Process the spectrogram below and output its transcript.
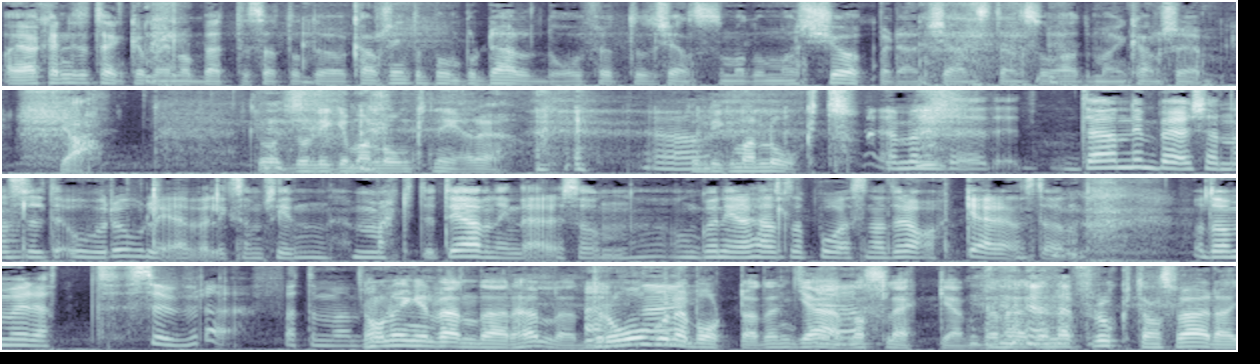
Ja, jag kan inte tänka mig något bättre sätt att dö. Kanske inte på en bordell då för att det känns som att om man köper den tjänsten så hade man kanske, ja, då, då ligger man långt nere. Ja. Då ligger man lågt. Ja, men Danny börjar känna sig lite orolig över liksom sin maktutövning där. Så hon, hon går ner och hälsar på sina drakar en stund. Och de är rätt sura. För att de har... Hon har ingen vän där heller. Drogon är borta, den jävla släcken. Den här, den här fruktansvärda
